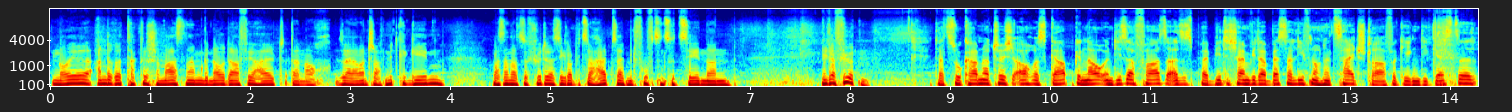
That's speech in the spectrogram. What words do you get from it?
neue, andere taktische Maßnahmen genau dafür halt dann auch seiner Mannschaft mitgegeben, was dann dazu führte, dass sie, glaube ich, zur Halbzeit mit 15 zu 10 dann wieder führten. Dazu kam natürlich auch, es gab genau in dieser Phase, als es bei Bietigheim wieder besser lief, noch eine Zeitstrafe gegen die Gäste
